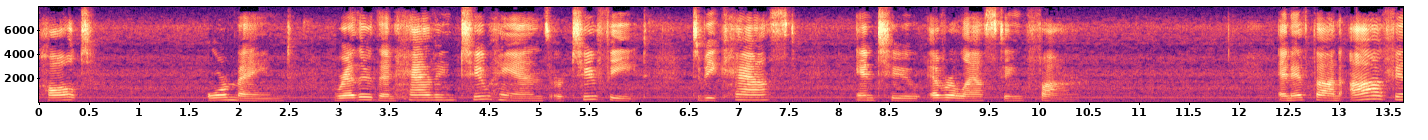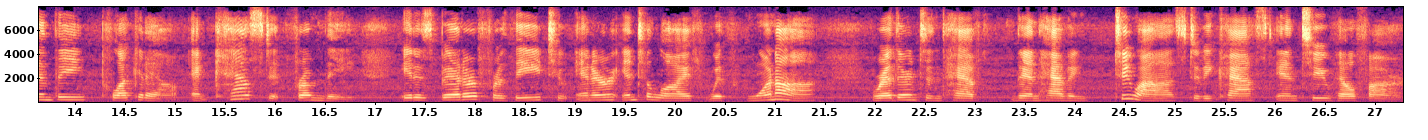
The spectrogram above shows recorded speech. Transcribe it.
halt or maimed, rather than having two hands or two feet to be cast into everlasting fire. And if thine eye offend thee, pluck it out, and cast it from thee. It is better for thee to enter into life with one eye rather than have than having two eyes to be cast into hellfire.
